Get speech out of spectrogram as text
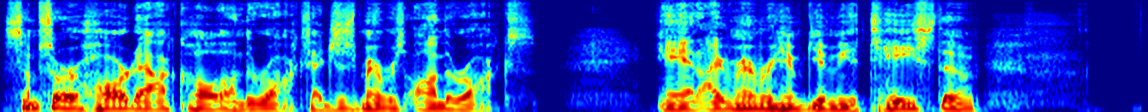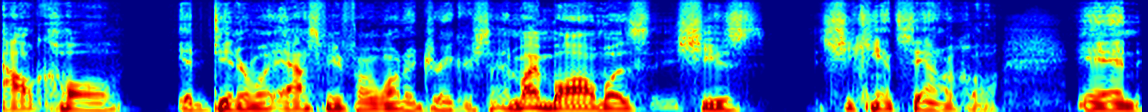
some sort of hard alcohol on the rocks. I just remember it's on the rocks. And I remember him giving me a taste of alcohol at dinner when asked me if I want to drink or something. And my mom was she was she can't stand alcohol, and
